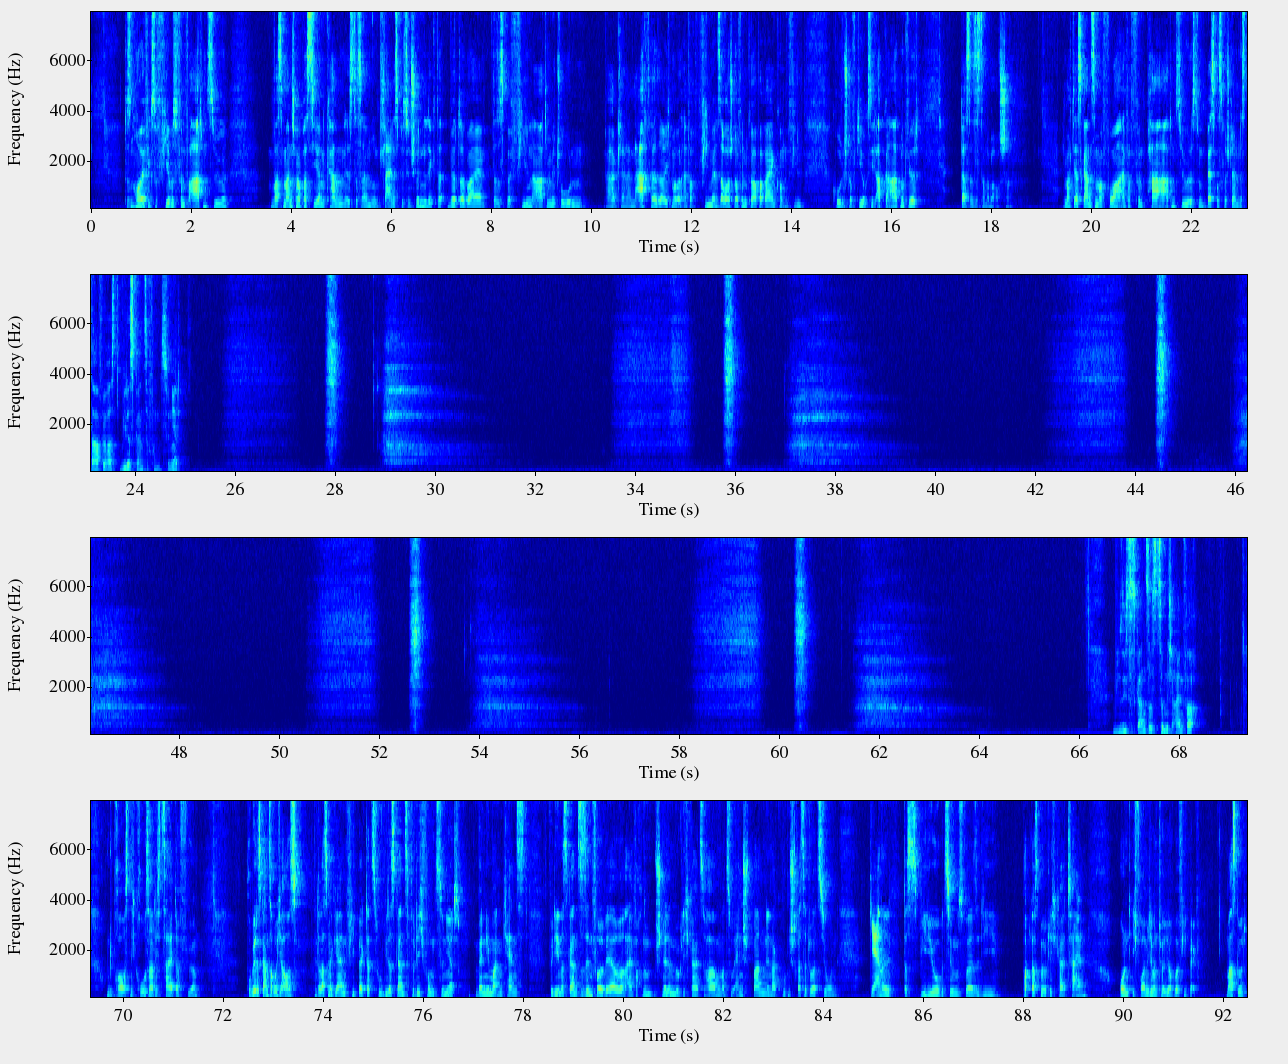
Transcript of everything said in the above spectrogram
Das sind häufig so vier bis fünf Atemzüge. Was manchmal passieren kann, ist, dass einem so ein kleines bisschen schwindelig wird dabei. Das ist bei vielen Atemmethoden ja, ein kleiner Nachteil, sage ich mal, weil einfach viel mehr Sauerstoff in den Körper reinkommt und viel Kohlenstoffdioxid abgeatmet wird. Das ist es dann aber auch schon. Ich mache dir das Ganze mal vor, einfach für ein paar Atemzüge, dass du ein besseres Verständnis dafür hast, wie das Ganze funktioniert. Wie du siehst, das Ganze ist ziemlich einfach und du brauchst nicht großartig Zeit dafür. Probier das Ganze ruhig aus. Hinterlass mir gerne Feedback dazu, wie das Ganze für dich funktioniert. Wenn du jemanden kennst, für den das Ganze sinnvoll wäre, einfach eine schnelle Möglichkeit zu haben, mal zu entspannen in akuten Stresssituationen, gerne das Video bzw. die Podcast-Möglichkeit teilen. Und ich freue mich aber natürlich auch über Feedback. Mach's gut!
